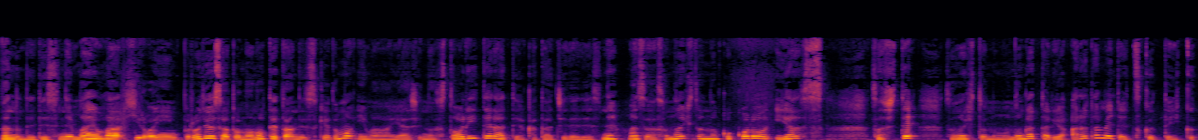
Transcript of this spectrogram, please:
なのでですね、前はヒロインプロデューサーと名乗ってたんですけども、今は癒しのストーリーテラーっていう形でですね、まずはその人の心を癒す。そして、その人の物語を改めて作っていく。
